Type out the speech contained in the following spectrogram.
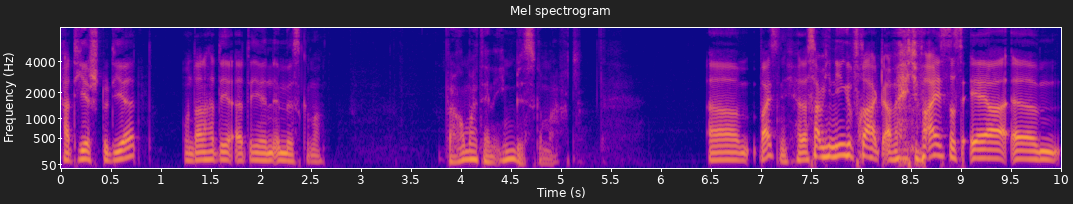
Hat hier studiert und dann hat er, hat er hier einen Imbiss gemacht. Warum hat er einen Imbiss gemacht? Ähm, weiß nicht, das habe ich nie gefragt, aber ich weiß, dass er ähm,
